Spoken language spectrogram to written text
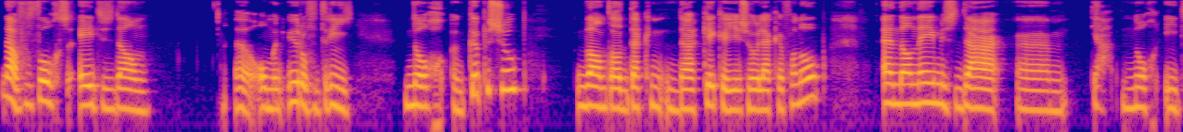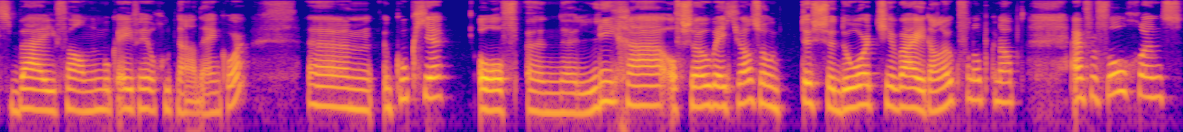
Nou, vervolgens eten ze dan uh, om een uur of drie nog een kuppensoep. Want dat, daar, daar kikker je zo lekker van op. En dan nemen ze daar um, ja, nog iets bij van, moet ik even heel goed nadenken hoor. Um, een koekje of een uh, liga of zo, weet je wel. Zo'n tussendoortje waar je dan ook van opknapt. En vervolgens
